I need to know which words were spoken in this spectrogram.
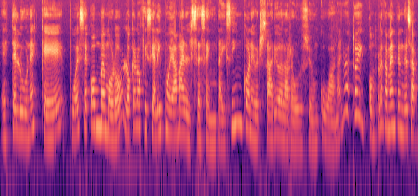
este lunes que pues se conmemoró lo que el oficialismo llama el 65 aniversario de la Revolución Cubana. Yo estoy completamente en desacuerdo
